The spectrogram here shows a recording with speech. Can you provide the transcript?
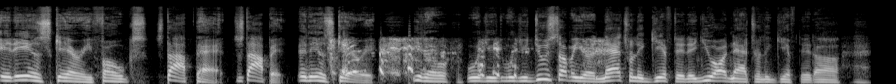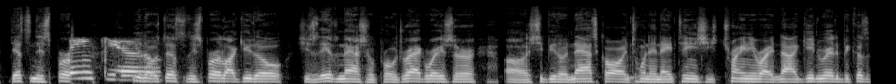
it is scary, folks. Stop that. Stop it. It is scary. you know, when you when you do something, you're naturally gifted, and you are naturally gifted. Uh, Destiny Spur. Thank you. You know, Destiny Spur, like you know, she's an international pro drag racer. Uh, she beat her NASCAR in 2019. She's training right now, getting ready because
